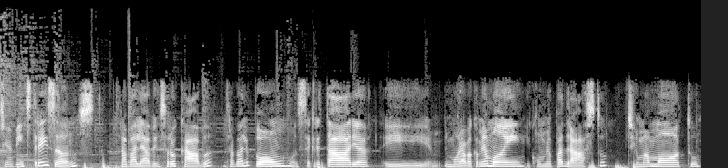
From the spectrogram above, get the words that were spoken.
Tinha 23 anos, trabalhava em Sorocaba, um trabalho bom, secretária, e, e morava com a minha mãe e com o meu padrasto. Tinha uma moto,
